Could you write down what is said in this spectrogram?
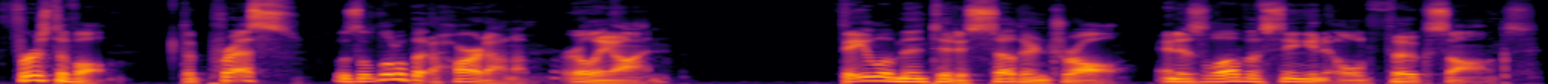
First of all, the press was a little bit hard on him early on. They lamented his southern drawl and his love of singing old folk songs.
